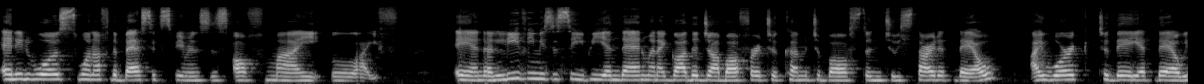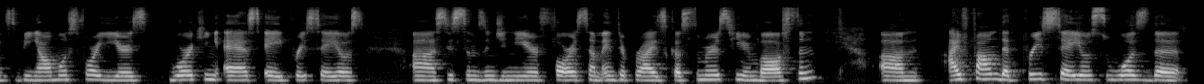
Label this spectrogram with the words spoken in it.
and it was one of the best experiences of my life. And uh, leaving Mississippi, and then when I got the job offer to come to Boston to start at Dell, I work today at Dell. It's been almost four years working as a pre-sales uh, systems engineer for some enterprise customers here in Boston. Um, I found that pre sales was the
